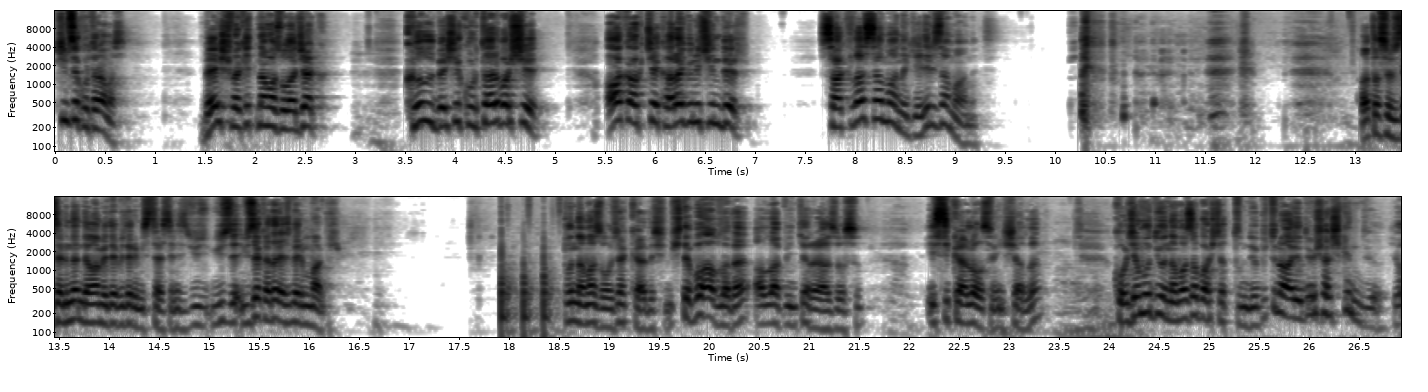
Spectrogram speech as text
Kimse kurtaramaz. Beş vakit namaz olacak. Kıl beşi kurtar başı. Ak akçe kara gün içindir. Sakla samanı gelir zamanı. Atasözlerinden devam edebilirim isterseniz. Yüz, yüze, yüze kadar ezberim vardır. Bu namaz olacak kardeşim. İşte bu abla da Allah bin kere razı olsun. İstikrarlı olsun inşallah. Kocamı diyor namaza başlattım diyor. Bütün aile diyor şaşkın diyor. Ya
